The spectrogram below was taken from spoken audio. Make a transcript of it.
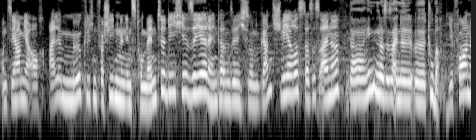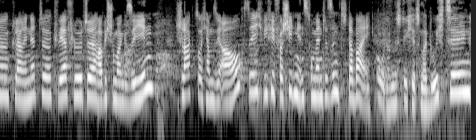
Und Sie haben ja auch alle möglichen verschiedenen Instrumente, die ich hier sehe. Dahinter sehe ich so ein ganz schweres, das ist eine. Da hinten, das ist eine äh, Tuba. Hier vorne Klarinette, Querflöte, habe ich schon mal gesehen. Schlagzeug haben Sie auch, sehe ich. Wie viele verschiedene Instrumente sind dabei? Oh, da müsste ich jetzt mal durchzählen.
